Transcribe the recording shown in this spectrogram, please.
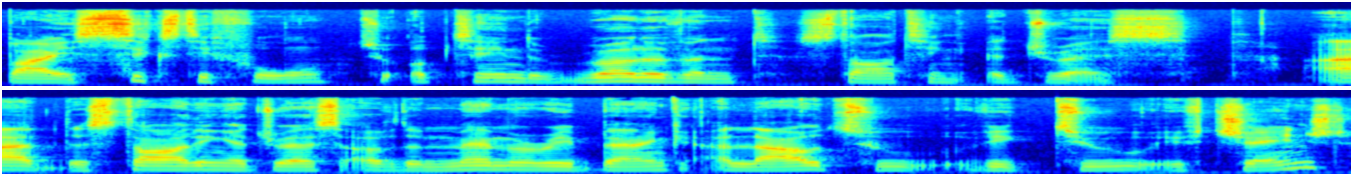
by 64 to obtain the relevant starting address. Add the starting address of the memory bank allowed to VIC2 if changed.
